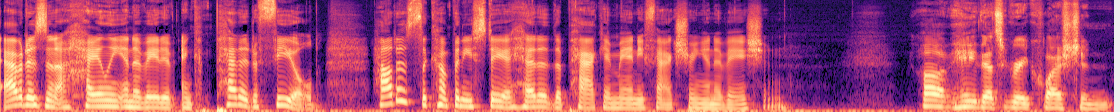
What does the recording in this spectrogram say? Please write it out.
Abbott is in a highly innovative and competitive field. How does the company stay ahead of the pack in manufacturing innovation? Uh, hey, that's a great question.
